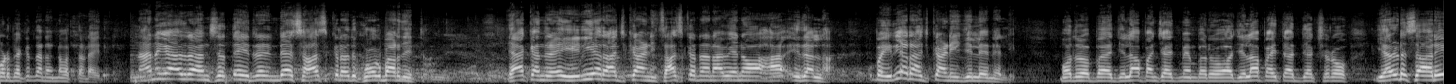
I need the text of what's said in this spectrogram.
ಕೊಡಬೇಕಂತ ನನ್ನ ಒತ್ತಡ ಇದೆ. ನನಗೆ ಆದರೆ ಅನಿಸುತ್ತೆ ಇದರಿಂದ ಶಾಸಕರು ಅದಕ್ಕೆ ಹೋಗಬಾರ್ದಿತ್ತು. ಯಾಕಂದರೆ ಹಿರಿಯ ರಾಜಕಾರಣಿ, ಶಾಸಕರನ್ನ ನಾವೇನೋ ಇದಲ್ಲ. ಒಬ್ಬ ಹಿರಿಯ ರಾಜಕಾರಣಿ ಜಿಲ್ಲೆಯಲ್ಲಿ. ಮೊದಲು ಜಿಲ್ಲಾ ಪಂಚಾಯತ್ ಮೆಂಬರು ಜಿಲ್ಲಾ ಪಂಚಾಯತ್ ಅಧ್ಯಕ್ಷರು ಎರಡು ಸಾರಿ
